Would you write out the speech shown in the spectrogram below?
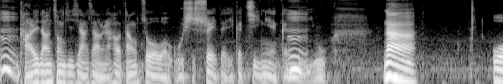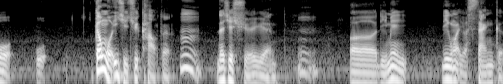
嗯，考了一张重机驾照，然后当做我五十岁的一个纪念跟礼物。那我我跟我一起去考的，嗯，那些学员，嗯，呃，里面另外有三个，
